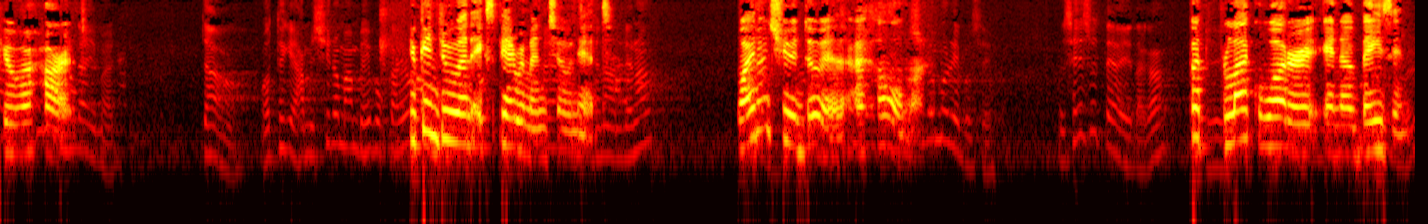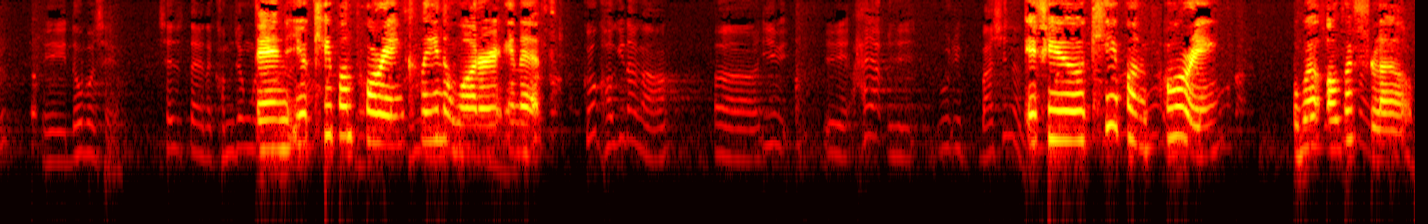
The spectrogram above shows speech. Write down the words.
pure heart. You can do an experiment on it. Why don't you do it at home? put black water in a basin. Then you keep on pouring clean water in it. If you keep on pouring, it will overflow.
